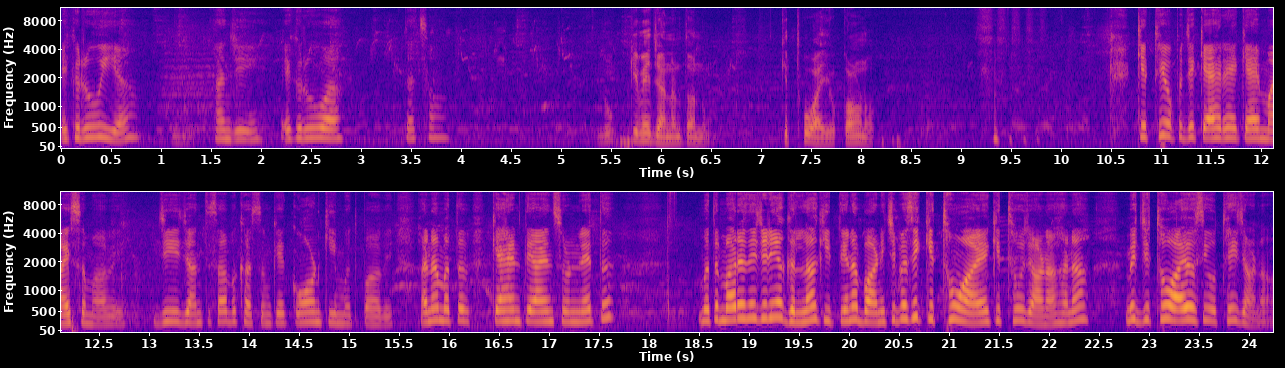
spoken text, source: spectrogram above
ਇੱਕ ਰੂਹ ਹੀ ਆ। ਹਾਂਜੀ ਇੱਕ ਰੂਹ ਆ। ਦੈਟਸ ਆਲ ਲੋਕ ਕਿਵੇਂ ਜਾਣਨ ਤੁਹਾਨੂੰ? ਕਿੱਥੋਂ ਆਏ ਹੋ? ਕੌਣ ਹੋ? ਕਿੱਥੇ ਉਪਜੇ ਕਹਿ ਰਹੇ ਕਹਿ ਮਾਇ ਸਮਾਵੇ? ਜੀ ਜੰਤ ਸਭ ਖਸਮ ਕੇ ਕੌਣ ਕੀਮਤ ਪਾਵੇ? ਹਨਾ ਮਤਲਬ ਕਹਿਣ ਤੇ ਆਇਨ ਸੁਣਨਿਤ ਮਤਲਬ ਮਹਾਰਾਜ ਨੇ ਜਿਹੜੀਆਂ ਗੱਲਾਂ ਕੀਤੀਆਂ ਨਾ ਬਾਣੀ 'ਚ ਵੀ ਅਸੀਂ ਕਿੱਥੋਂ ਆਏ ਕਿੱਥੋਂ ਜਾਣਾ ਹਨਾ? ਵੀ ਜਿੱਥੋਂ ਆਏ ਅਸੀਂ ਉੱਥੇ ਹੀ ਜਾਣਾ।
